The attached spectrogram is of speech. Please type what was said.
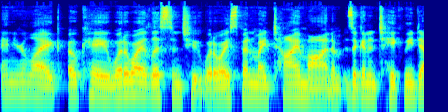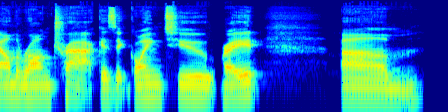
and you're like, okay, what do I listen to? What do I spend my time on? Is it going to take me down the wrong track? Is it going to, right? Um,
